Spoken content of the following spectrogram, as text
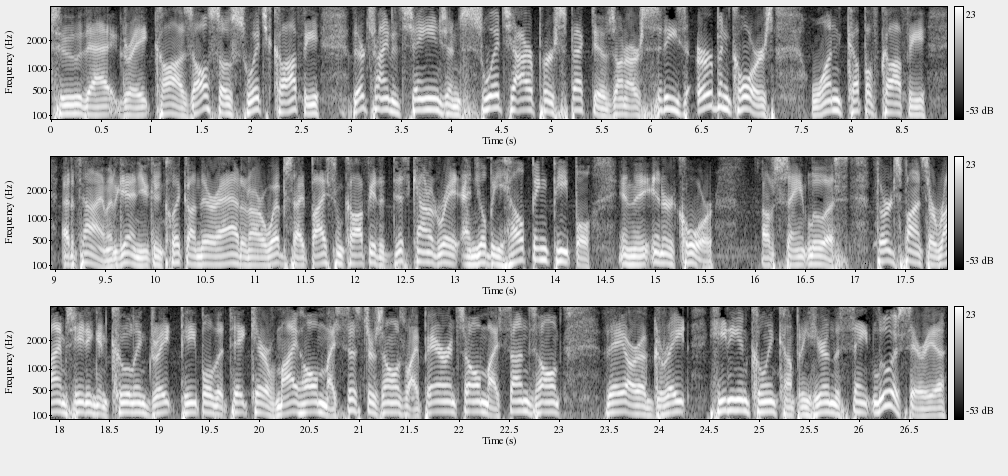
to that great cause. Also, Switch Coffee, they're trying to change and switch our perspectives on our city's urban cores, one cup of coffee at a time. And again, you can click on their ad on our website, buy some coffee at a discounted rate, and you'll be helping people in the inner core of St. Louis. Third sponsor, Rhymes Heating and Cooling. Great people that take care of my home, my sister's homes, my parents' home, my son's home. They are a great heating and cooling company here in the St. Louis area.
